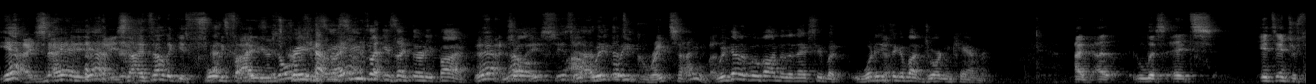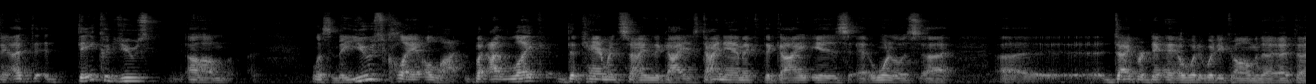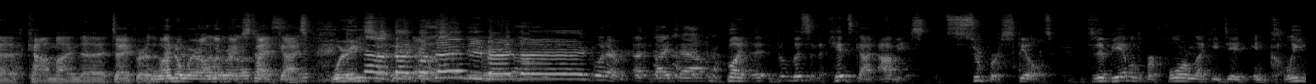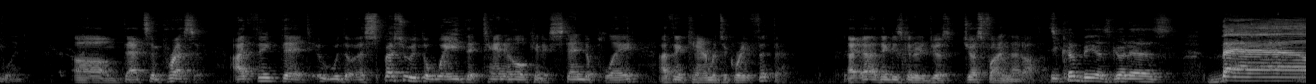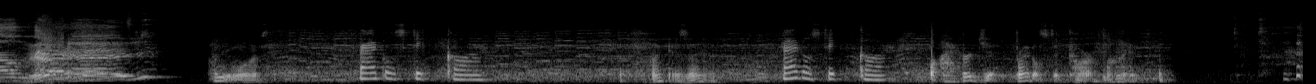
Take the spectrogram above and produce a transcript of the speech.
Yeah, he's, yeah, he's not, it's not like he's 45 years It's old. crazy. Yeah, right? He seems like he's like 35. Yeah, no, So, he's, he's, uh, I we, think that's we, a great signing. We got to move on to the next thing, but what do you think about Jordan Cameron? I, I, listen, it's it's interesting. I, they could use um, listen, they use Clay a lot, but I like the Cameron signing. The guy is dynamic. The guy is uh, one of those. Uh, uh, diaper, da- uh, what, what do you call them at the combine? The diaper, the underwear, underwear Olympics type Olympics. guys. Where He's not a diaper dandy, baby. Whatever. Uh, Vital. But, uh, but listen, the kid's got obvious super skills to be able to perform like he did in Cleveland. Um, that's impressive. I think that, with the, especially with the way that Tannehill can extend a play, I think Cameron's a great fit there. I, I think he's going to just just find that offense. He could be as good as. Valverde. What do you want? Fraggle stick car. The fuck is that? Fraggle stick car. Well, I heard you. Fraggle stick car, fine.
